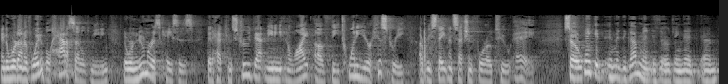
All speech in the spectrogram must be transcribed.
And the word unavoidable had a settled meaning. There were numerous cases that had construed that meaning in light of the 20 year history of restatement section 402A. So I think it the government is urging that um,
